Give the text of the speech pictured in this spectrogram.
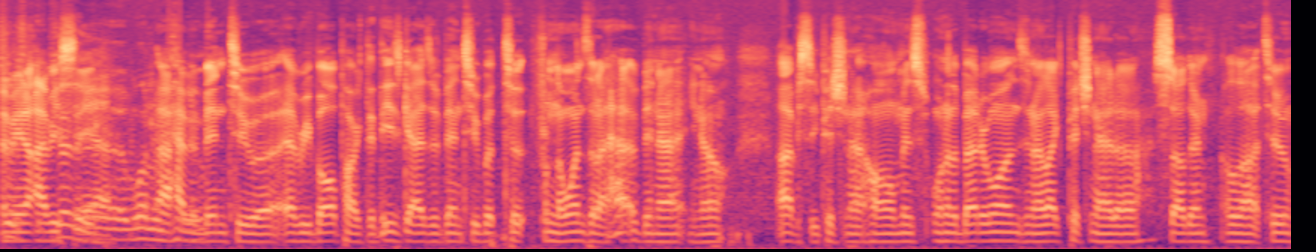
I mean, obviously, one or I haven't been to uh, every ballpark that these guys have been to, but to, from the ones that I have been at, you know, obviously pitching at home is one of the better ones, and I like pitching at uh, Southern a lot too.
